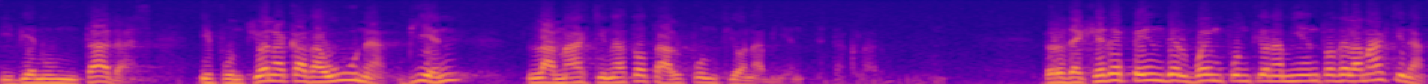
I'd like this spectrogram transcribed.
y bien untadas y funciona cada una bien, la máquina total funciona bien, está claro. Pero ¿de qué depende el buen funcionamiento de la máquina?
